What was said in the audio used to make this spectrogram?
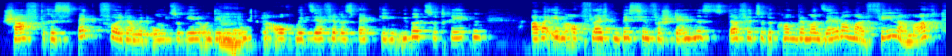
schafft, respektvoll damit umzugehen und den mhm. Menschen auch mit sehr viel Respekt gegenüberzutreten, aber eben auch vielleicht ein bisschen Verständnis dafür zu bekommen, wenn man selber mal Fehler macht,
